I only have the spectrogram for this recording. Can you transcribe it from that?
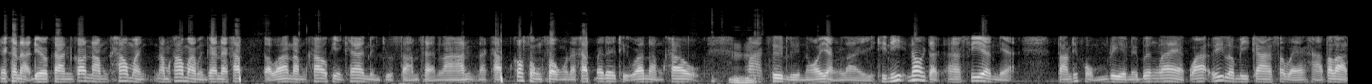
ในขณะเดียวกันก็นำเข้ามานำเข้ามาเหมือนกันนะครับ แต่ว่านำเข้าเพียงแค่ 1.3 แสนล้านนะครับ ก็ทรงๆนะครับ ไม่ได้ถือว่านำเข้าอืมมากขึ้นหรือน้อยอย่างไร ทีนี้นอกจากอาเซียนเนี่ย ตามที่ผมเรียนในเบื้องแรกว่าเอ้ยเรามีการแสวงหาตลาด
